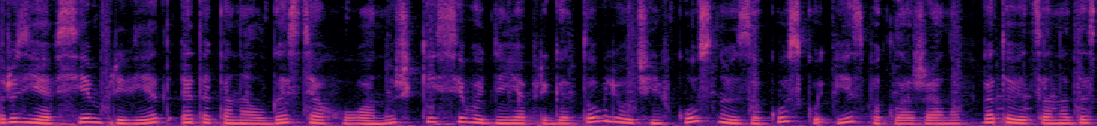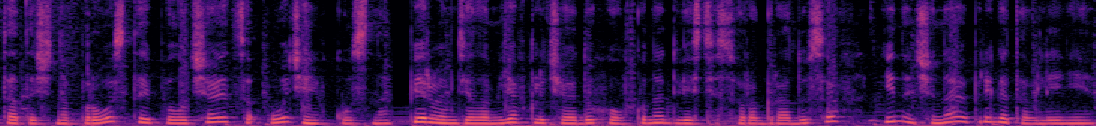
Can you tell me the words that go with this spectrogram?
Друзья, всем привет! Это канал в гостях у Анушки. Сегодня я приготовлю очень вкусную закуску из баклажанов. Готовится она достаточно просто и получается очень вкусно. Первым делом я включаю духовку на 240 градусов и начинаю приготовление.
